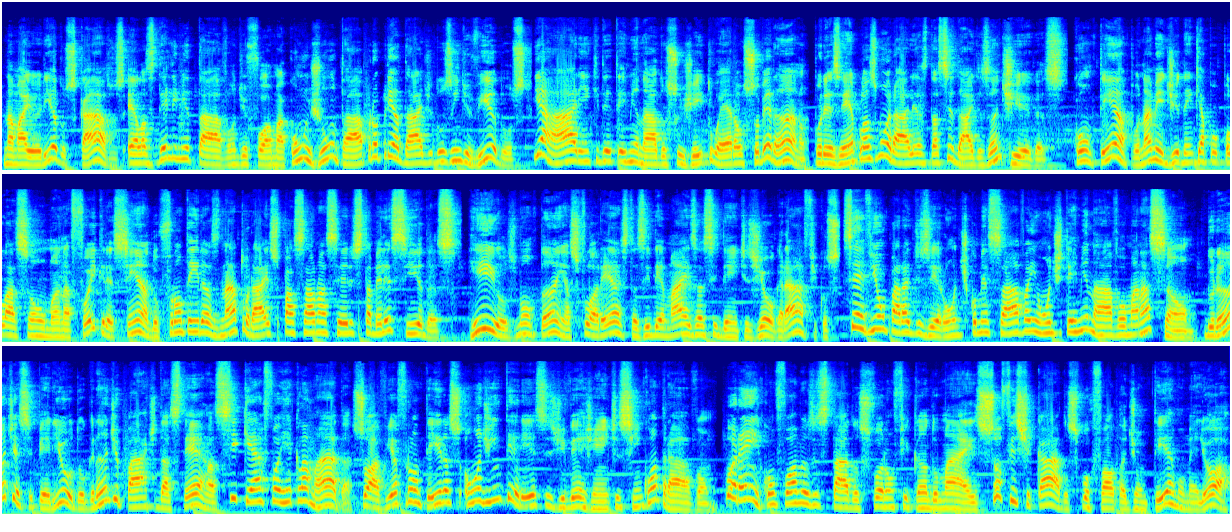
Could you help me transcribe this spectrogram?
Na maioria dos casos, elas delimitavam de forma conjunta a propriedade dos indivíduos e a área em que determinado sujeito era o soberano, por exemplo, as muralhas das cidades antigas. Com o tempo, tempo, na medida em que a população humana foi crescendo, fronteiras naturais passaram a ser estabelecidas. Rios, montanhas, florestas e demais acidentes geográficos serviam para dizer onde começava e onde terminava uma nação. Durante esse período, grande parte das terras sequer foi reclamada, só havia fronteiras onde interesses divergentes se encontravam. Porém, conforme os estados foram ficando mais sofisticados por falta de um termo melhor,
